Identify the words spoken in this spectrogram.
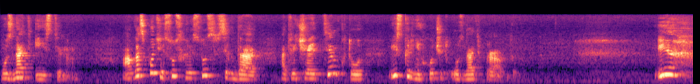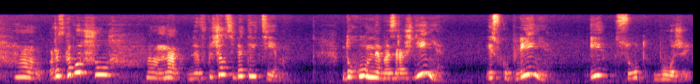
узнать истину. А Господь Иисус Христос всегда отвечает тем, кто искренне хочет узнать правду. И э, разговор шел, э, включал в себя три темы. Духовное возрождение, искупление и суд Божий.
